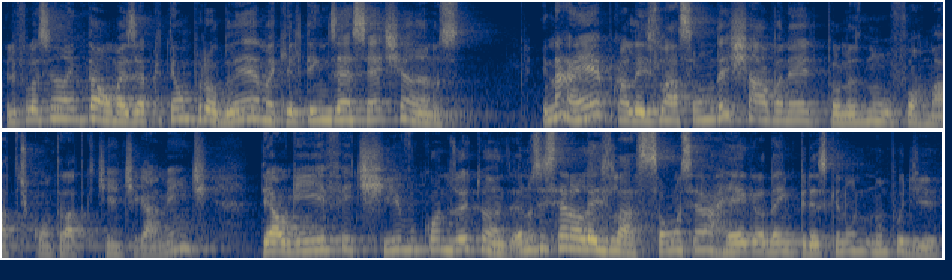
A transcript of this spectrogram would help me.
Ele falou assim, então, mas é porque tem um problema que ele tem 17 anos. E na época a legislação não deixava, né, pelo menos no formato de contrato que tinha antigamente, ter alguém efetivo com 18 anos. Eu não sei se era a legislação ou se era a regra da empresa que não, não podia.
